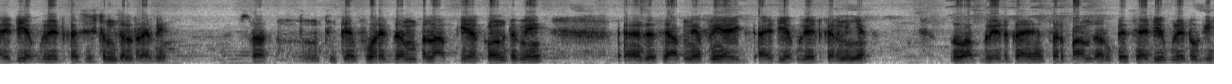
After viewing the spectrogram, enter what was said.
आईडी अपग्रेड का सिस्टम चल रहा है अभी। सर ठीक है फॉर एग्जांपल आपके अकाउंट में जैसे आपने अपनी आईडी अपग्रेड करनी है तो अपग्रेड का है सर पाँच हज़ार रूपए से आईडी अपग्रेड होगी।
